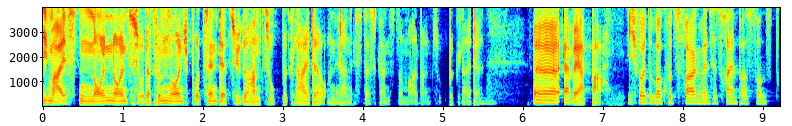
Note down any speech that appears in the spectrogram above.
die meisten 99 oder 95 Prozent der Züge haben Zugbegleiter und ja. dann ist das ganz normal beim Zugbegleiter. Genau äh, erwerbbar. Ich wollte mal kurz fragen, wenn es jetzt reinpasst, sonst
